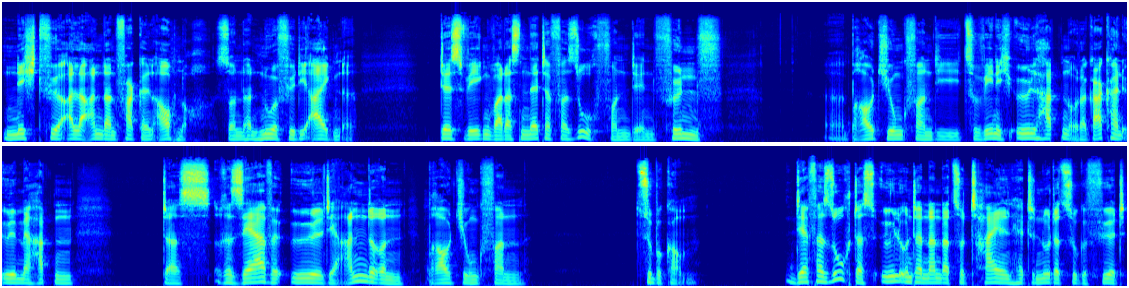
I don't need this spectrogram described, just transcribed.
nicht für alle anderen Fackeln auch noch, sondern nur für die eigene. Deswegen war das ein netter Versuch von den fünf Brautjungfern, die zu wenig Öl hatten oder gar kein Öl mehr hatten, das Reserveöl der anderen Brautjungfern zu bekommen. Der Versuch, das Öl untereinander zu teilen, hätte nur dazu geführt,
